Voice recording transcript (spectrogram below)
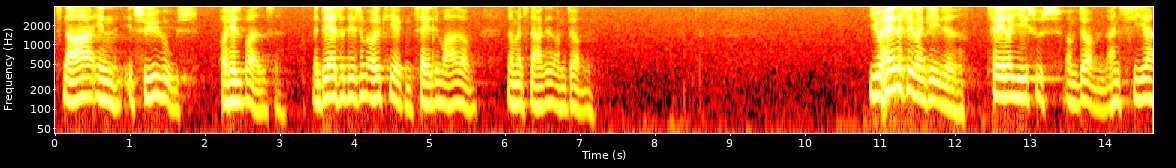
snarere end et sygehus og helbredelse. Men det er altså det, som Oldkirken talte meget om, når man snakkede om dommen. I Johannes evangeliet taler Jesus om dommen, og han siger,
